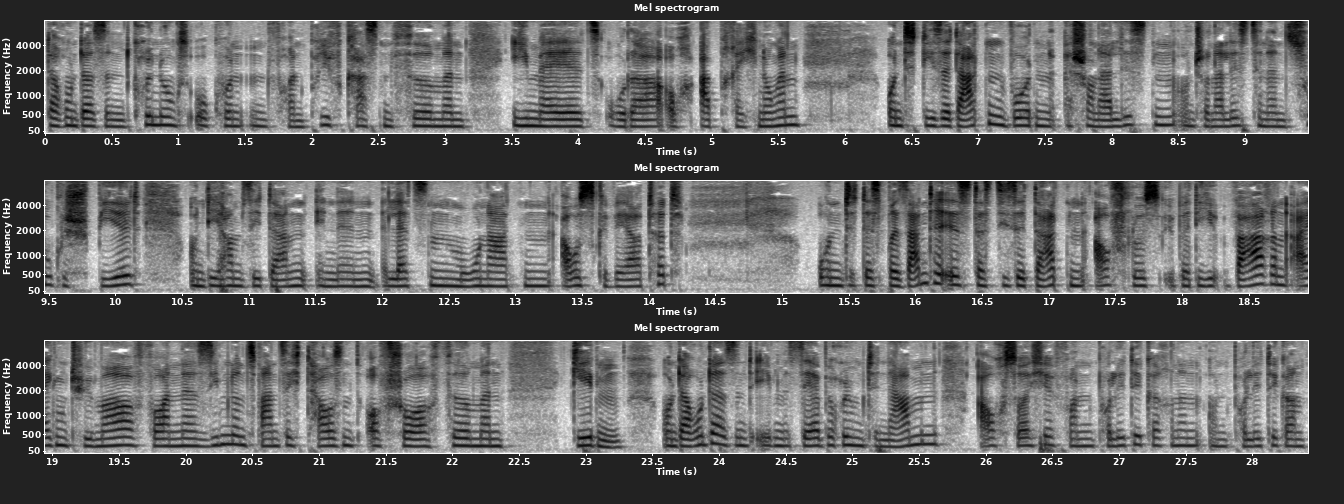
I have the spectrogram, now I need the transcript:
Darunter sind Gründungsurkunden von Briefkastenfirmen, E-Mails oder auch Abrechnungen. Und diese Daten wurden Journalisten und Journalistinnen zugespielt und die haben sie dann in den letzten Monaten ausgewertet. Und das Brisante ist, dass diese Daten Aufschluss über die wahren Eigentümer von 27.000 Offshore-Firmen geben. Und darunter sind eben sehr berühmte Namen, auch solche von Politikerinnen und Politikern,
